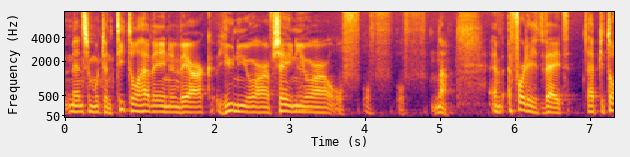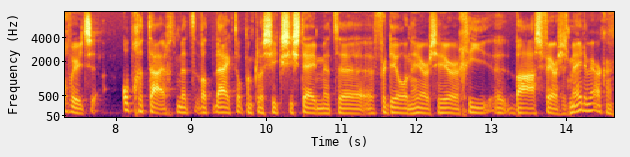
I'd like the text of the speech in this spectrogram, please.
Mensen moeten een titel hebben in hun werk, junior of senior of, of, of nou. En voordat je het weet, heb je toch weer iets opgetuigd met wat lijkt op een klassiek systeem met eh, verdeel en heers, hiërarchie, eh, baas versus medewerker.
